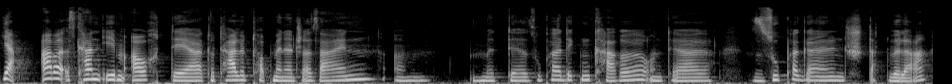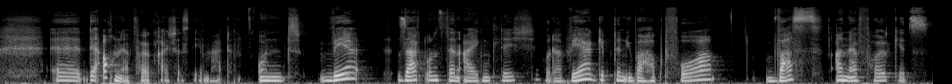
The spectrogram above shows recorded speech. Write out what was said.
ja, aber es kann eben auch der totale Top-Manager sein, ähm, mit der super dicken Karre und der supergeilen Stadtvilla, äh, der auch ein erfolgreiches Leben hat. Und wer sagt uns denn eigentlich oder wer gibt denn überhaupt vor, was an Erfolg jetzt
